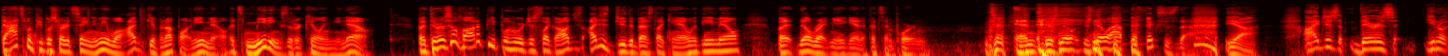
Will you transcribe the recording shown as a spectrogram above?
That's when people started saying to me, "Well, I've given up on email. It's meetings that are killing me now." But there was a lot of people who were just like, "I'll just I just do the best I can with email, but they'll write me again if it's important." and there's no there's no app that fixes that. Yeah, I just there's you know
